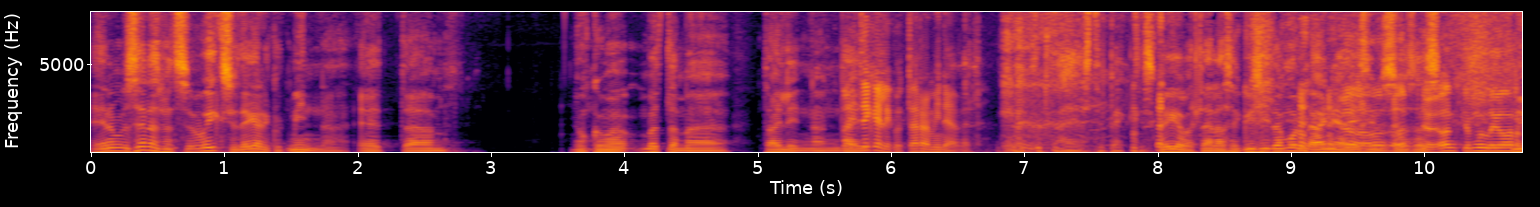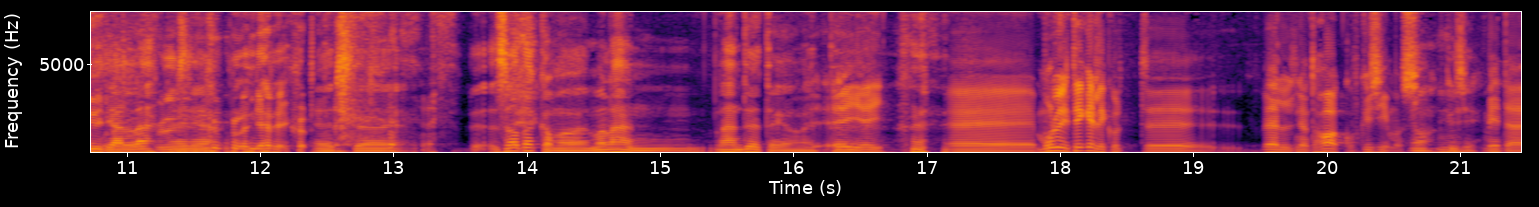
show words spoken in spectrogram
ei no selles mõttes võiks ju tegelikult minna, et ähm, noh, kui me mõtleme Tallinn on täis.... tegelikult ära mine veel täiesti pekkis, kõigepealt ära sa küsida mulle, on ju, esimeses osas. andke mulle ka arvu. nüüd jälle, on ju. mul on järjekord. et äh, saad hakkama, ma lähen, lähen tööd tegema et.... ei, ei äh, mul oli tegelikult äh, veel nii-öelda haakuv küsimus no,, mille,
